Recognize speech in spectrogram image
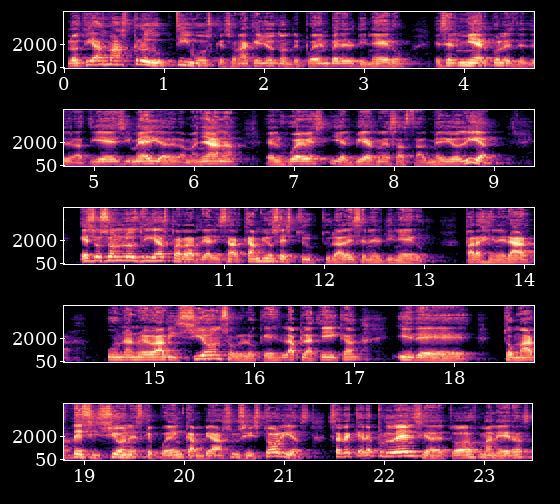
Los días más productivos, que son aquellos donde pueden ver el dinero, es el miércoles desde las 10 y media de la mañana, el jueves y el viernes hasta el mediodía. Esos son los días para realizar cambios estructurales en el dinero, para generar una nueva visión sobre lo que es la platica y de tomar decisiones que pueden cambiar sus historias. Se requiere prudencia de todas maneras,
